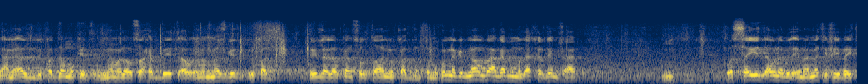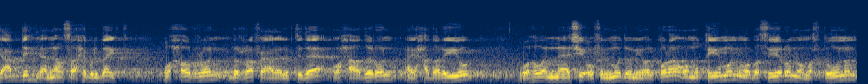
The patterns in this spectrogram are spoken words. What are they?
يعني قال يقدموا كده إنما لو صاحب بيت أو إمام مسجد يقدم إلا لو كان سلطان يقدم. ثم كنا جبناهم بقى جابهم من الآخر ليه؟ مش عارف. والسيد أولى بالإمامة في بيت عبده لأنه صاحب البيت. وحر بالرفع على الابتداء وحاضر أي حضري وهو الناشئ في المدن والقرى ومقيم وبصير ومختون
